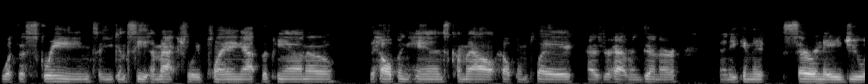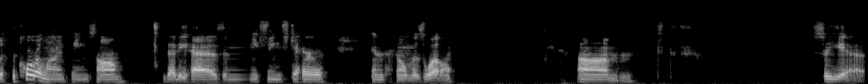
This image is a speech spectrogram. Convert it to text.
with a screen so you can see him actually playing at the piano. The helping hands come out, help him play as you're having dinner, and he can serenade you with the Coraline theme song that he has, and he sings to her in the film as well. Um, so yeah,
